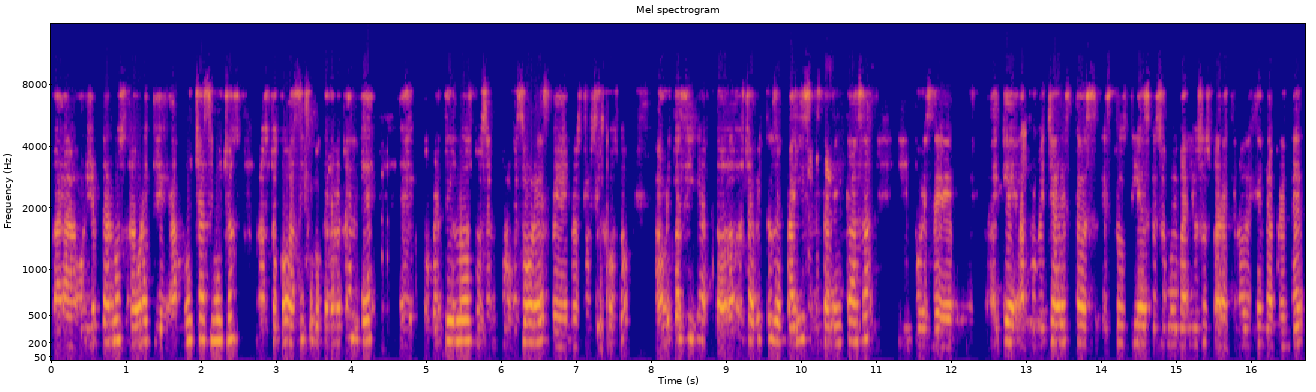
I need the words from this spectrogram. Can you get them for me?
para orientarnos ahora que a muchas y muchos nos tocó así como que de repente eh, convertirnos pues en profesores de nuestros hijos, ¿no? Ahorita sí ya todos los chavitos del país están en casa y pues eh, hay que aprovechar estos, estos días que son muy valiosos para que no dejen de aprender.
